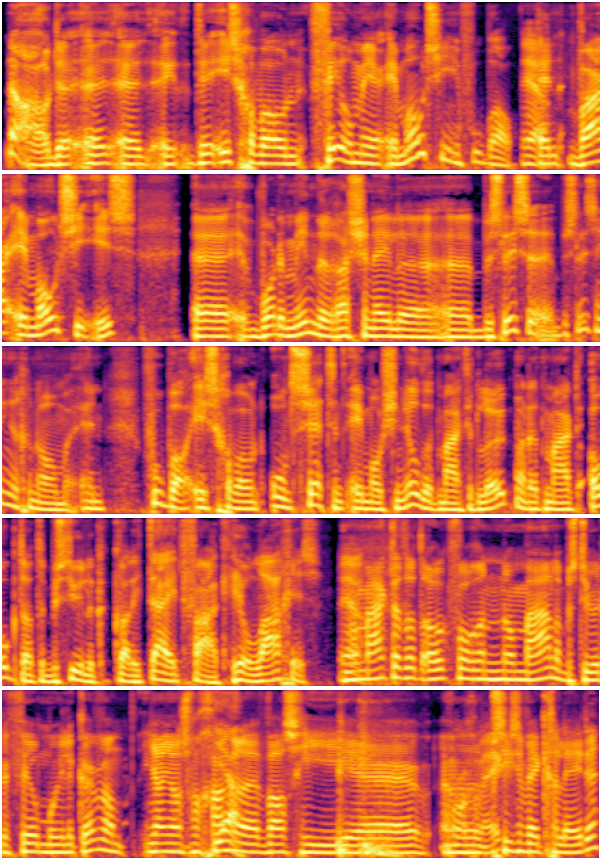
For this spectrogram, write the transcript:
Nou, de, eh, eh, er is gewoon veel meer emotie in voetbal. Ja. En waar emotie is, eh, worden minder rationele eh, beslissen, beslissingen genomen. En voetbal is gewoon ontzettend emotioneel. Dat maakt het leuk, maar dat maakt ook dat de bestuurlijke kwaliteit vaak heel laag is. Ja. Maar maakt dat dat ook voor een normale bestuurder veel moeilijker? Want Jan-Jans van Gangelen was hier eh, Vorige week. precies een week geleden.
